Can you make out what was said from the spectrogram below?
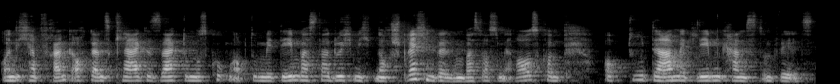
Und ich habe Frank auch ganz klar gesagt, du musst gucken, ob du mit dem, was da durch mich noch sprechen will und was aus mir rauskommt, ob du damit leben kannst und willst.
